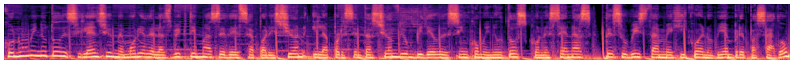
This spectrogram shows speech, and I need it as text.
Con un minuto de silencio en memoria de las víctimas de desaparición y la presentación de un video de cinco minutos con escenas de su vista a México en noviembre pasado,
